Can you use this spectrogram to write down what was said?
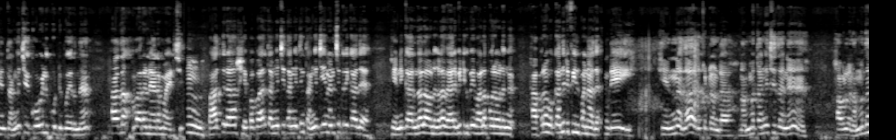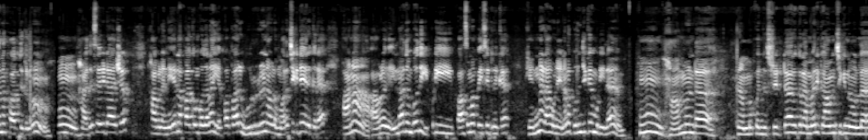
என் தங்கச்சியை கோவிலுக்கு கூட்டி போயிருந்தேன். அதான் வர நேரம் ஆயிடுச்சு. ம். பாத்துடா எப்ப பாரு தங்கச்சி தங்கச்சி தங்கச்சியே நினைச்சிட்டு இருக்காத. என்னைக்கா இருந்தாலும் அவளுக்கு வேற வீட்டுக்கு போய் வாழ போறவளுங்க. அப்புறம் உட்காந்துட்டு ஃபீல் பண்ணாத. டேய் என்னதான் இருக்கட்டும்டா. நம்ம தங்கச்சி தானே? அவளை நம்ம தானே பார்த்துக்கணும்? ம் அது சரிடா அசோக். அவளை நேரில் பார்க்கும்போதெல்லாம் எப்போ பாரு உருன்னு அவளை முறைச்சிக்கிட்டே இருக்கிற. ஆனால் அவளை இல்லாத போது இப்படி பாசமாக பேசிகிட்டு இருக்க. என்னடா உன்னை என்னால் புரிஞ்சிக்க முடியல? ம் ஆமாண்டா. நம்ம கொஞ்சம் ஸ்ட்ரிக்டாக இருக்கிற மாதிரி காமிச்சிக்கணும்ல.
